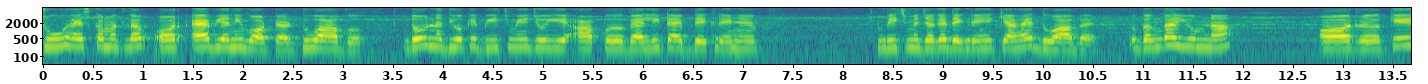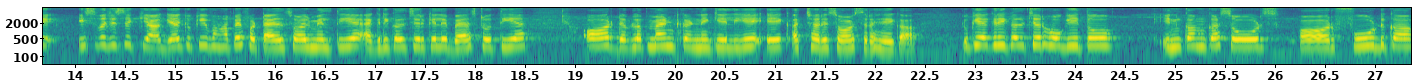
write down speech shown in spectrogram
टू है इसका मतलब और एब यानी वाटर, दुआब। दो नदियों के बीच में जो ये आप वैली टाइप देख रहे हैं, बीच में जगह देख रहे हैं क्या है? दुआब है। तो गंगा, यमुना और के इस वजह से किया गया क्योंकि वहाँ पे फर्टाइल सॉइल मिलती है एग्रीकल्चर के लिए बेस्ट होती है और डेवलपमेंट करने के लिए एक अच्छा रिसोर्स रहेगा। क्योंकि एग्रीकल्चर होगी तो इनकम का सोर्स और फ़ूड का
